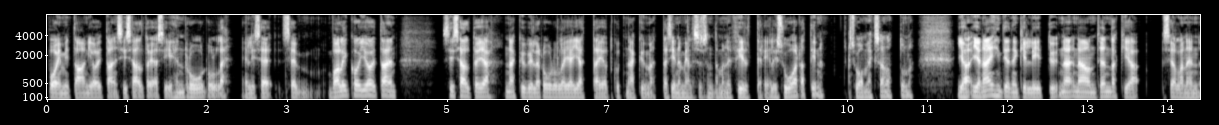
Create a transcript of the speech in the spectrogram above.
poimitaan joitain sisältöjä siihen ruudulle. Eli se, se valikoi joitain sisältöjä näkyville ruudulle ja jättää jotkut näkymättä. Siinä mielessä se on tämmöinen filtteri, eli suodatin suomeksi sanottuna. Ja, ja näihin tietenkin liittyy, nämä on sen takia sellainen,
